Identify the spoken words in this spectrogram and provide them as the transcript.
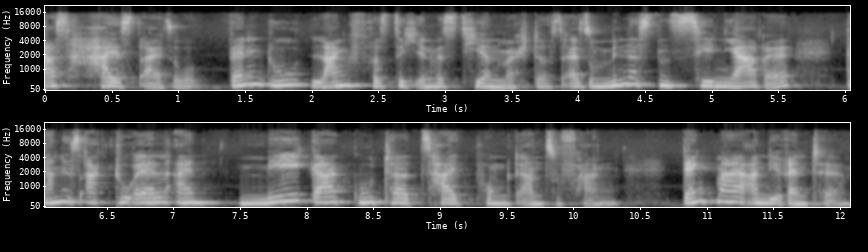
Das heißt also, wenn du langfristig investieren möchtest, also mindestens zehn Jahre, dann ist aktuell ein mega guter Zeitpunkt anzufangen. Denk mal an die Rente.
